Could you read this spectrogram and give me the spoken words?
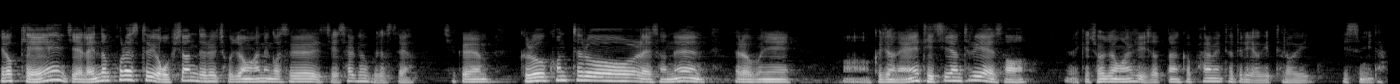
이렇게 이제 random forest의 옵션들을 조정하는 것을 이제 살펴보셨어요. 지금 growth control에서는 여러분이 어, 그 전에 decision tree에서 이렇게 조정할 수 있었던 그 파라미터들이 여기 들어 있습니다.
